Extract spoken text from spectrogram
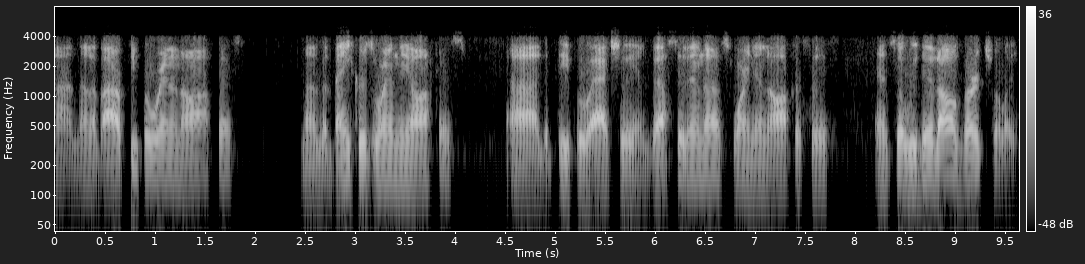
Uh, none of our people were in an office. None of the bankers were in the office. Uh, the people who actually invested in us weren't in offices. And so we did it all virtually.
